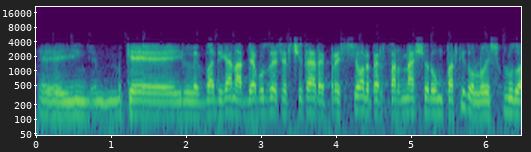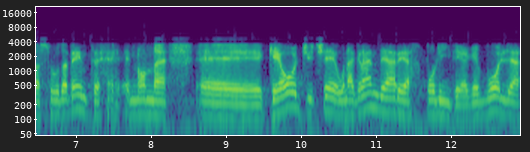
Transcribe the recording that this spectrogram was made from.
che il Vaticano abbia potuto esercitare pressione per far nascere un partito lo escludo assolutamente e non, eh, che oggi c'è una grande area politica che voglia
